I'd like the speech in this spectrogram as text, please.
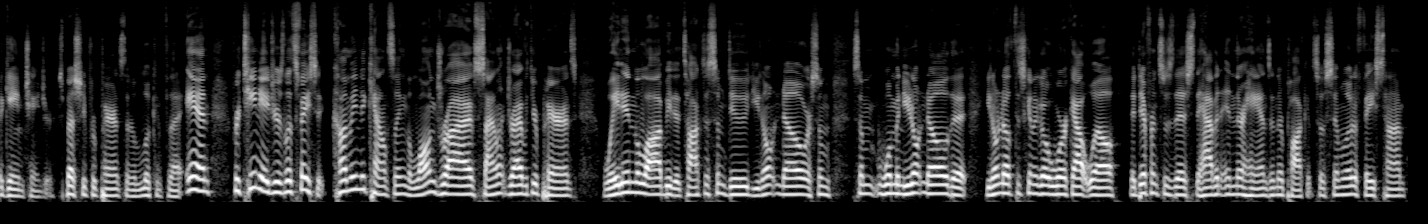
a game changer, especially for parents that are looking for that. And for teenagers, let's face it, coming to counseling, the long drive, silent drive with your parents, wait in the lobby to talk to some dude you don't know or some some woman you don't know that you don't know if this is going to go work out well. The difference is this, they have it in their hands in their pocket. So similar to FaceTime,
